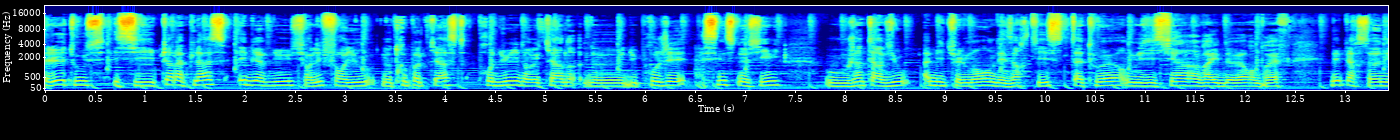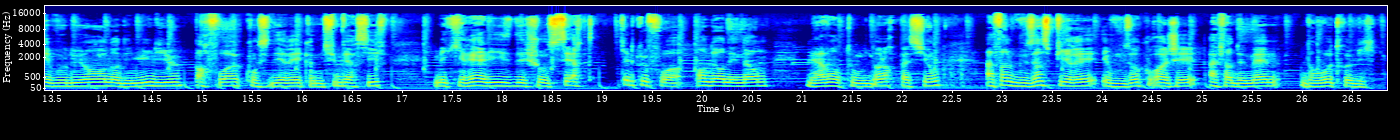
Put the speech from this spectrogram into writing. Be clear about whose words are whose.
Speaker 1: Salut à tous, ici Pierre Laplace et bienvenue sur Live for You, notre podcast produit dans le cadre du projet Since Nothing où j'interviewe habituellement des artistes, tatoueurs, musiciens, riders, bref, des personnes évoluant dans des milieux parfois considérés comme subversifs mais qui réalisent des choses certes quelquefois en dehors des normes mais avant tout dans leur passion afin de vous inspirer et vous encourager à faire de même dans votre vie.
